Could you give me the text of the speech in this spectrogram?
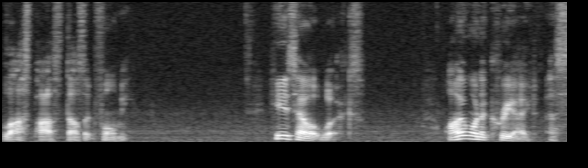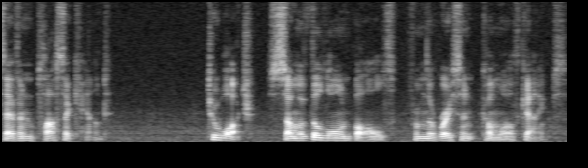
LastPass does it for me. Here's how it works. I want to create a 7 Plus account to watch some of the lawn bowls from the recent Commonwealth Games.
